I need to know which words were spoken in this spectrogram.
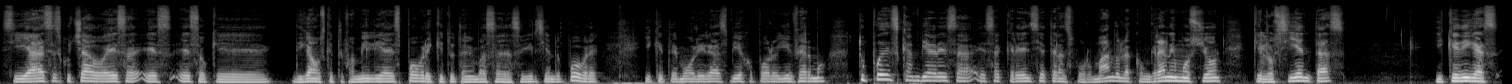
si has escuchado esa, es, eso que digamos que tu familia es pobre y que tú también vas a seguir siendo pobre y que te morirás viejo, pobre y enfermo, tú puedes cambiar esa, esa creencia transformándola con gran emoción, que lo sientas y que digas,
